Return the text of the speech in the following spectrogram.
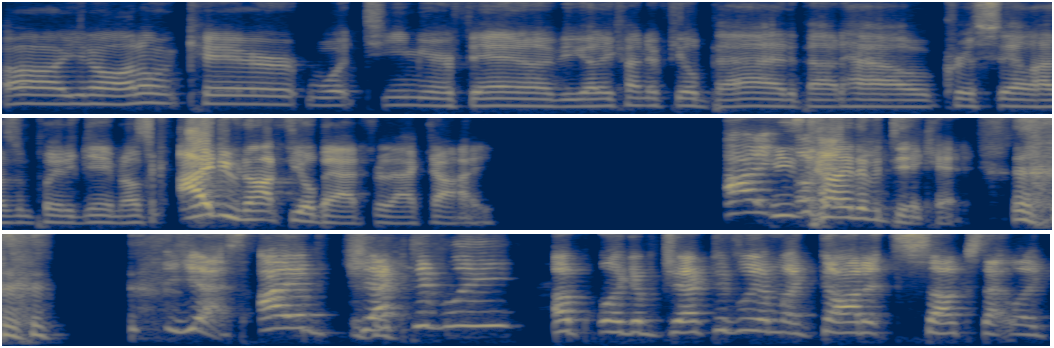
"Oh, you know, I don't care what team you're a fan of. You got to kind of feel bad about how Chris Sale hasn't played a game." And I was like, "I do not feel bad for that guy. I He's okay, kind of a dickhead." yes. I objectively up like objectively, I'm like, God, it sucks that like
